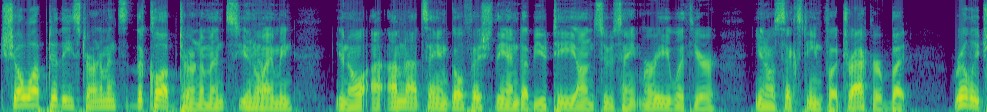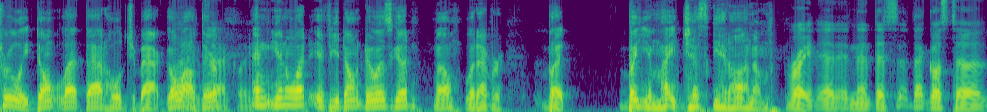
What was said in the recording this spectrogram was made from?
show up to these tournaments, the club tournaments. You know, Yeah. I mean, you know, I, I'm not saying go fish the NWT on Sault Ste. Marie with your, you know, 16 foot tracker, but really, truly, don't let that hold you back. Go Right, out there, exactly. and you know what? If you don't do as good, well, whatever. But but you might just get on them. Right, and and that's that goes to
